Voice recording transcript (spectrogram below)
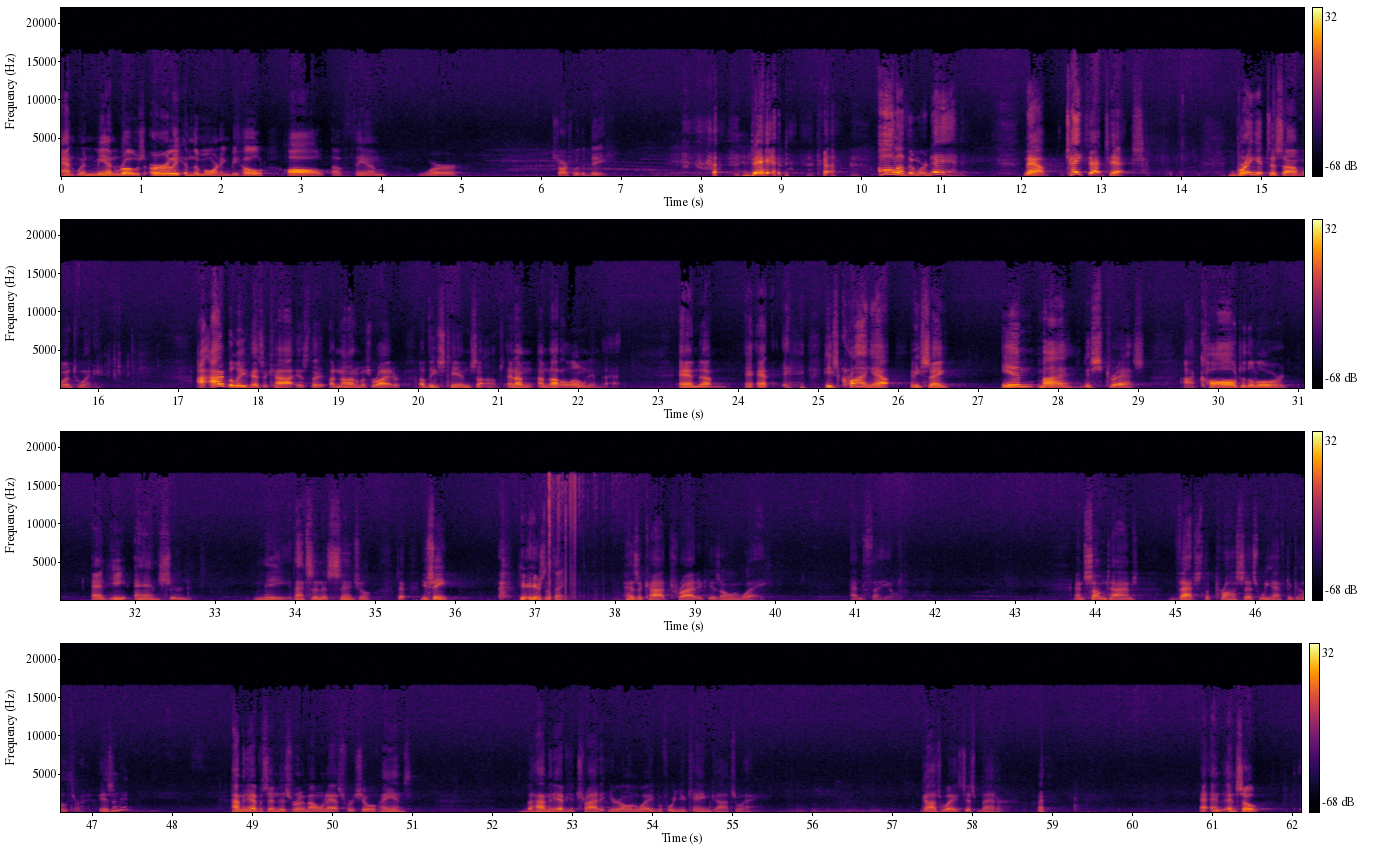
And when men rose early in the morning, behold, all of them were, starts with a D, dead. all of them were dead. Now, take that text, bring it to Psalm 120. I, I believe Hezekiah is the anonymous writer of these 10 Psalms, and I'm, I'm not alone in that. And, um, and, and he's crying out and he's saying, In my distress, I called to the Lord, and he answered me. That's an essential step. You see, here's the thing Hezekiah tried it his own way and failed. And sometimes that's the process we have to go through, isn't it? How many of us in this room, I won't ask for a show of hands, but how many of you tried it your own way before you came God's way? God's way is just better. and, and so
